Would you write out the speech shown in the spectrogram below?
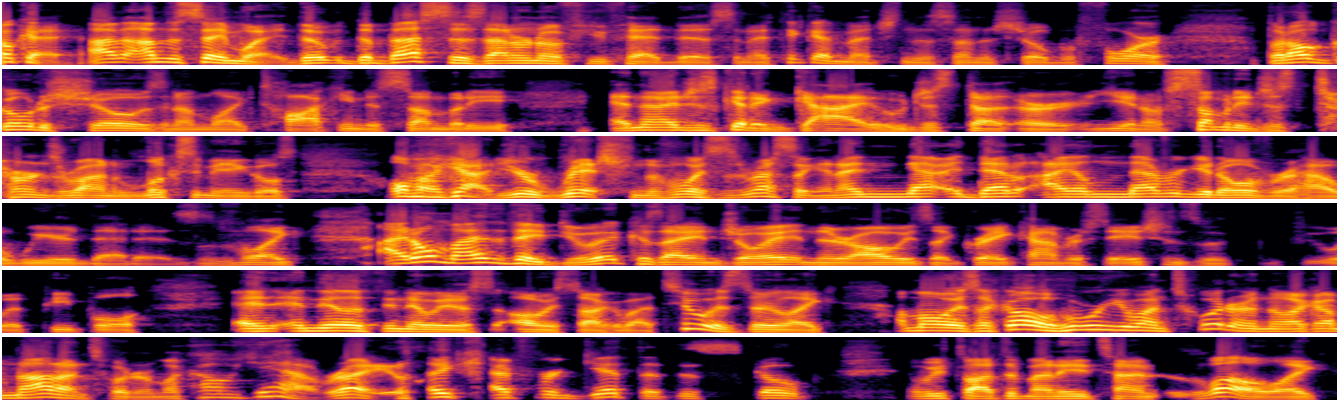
Okay, I'm, I'm the same way. The, the best is I don't know if you've had this, and I think I mentioned this on the show before, but I'll go to shows and I'm like talking to somebody, and then I just get a guy who just does, or you know, somebody just turns around and looks at me and goes, "Oh my god, you're Rich from the Voices of Wrestling," and I ne- that I'll never get over how weird that is. Like I don't mind that they do it because I enjoy it, and they're always like great conversations with with people. And and the other thing that we just always talk about too is they're like, I'm always like, "Oh, who are you on Twitter?" And they're like, "I'm not on Twitter." I'm like, "Oh yeah, right." Like I forget that this scope, and we've talked about many times as well. Like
